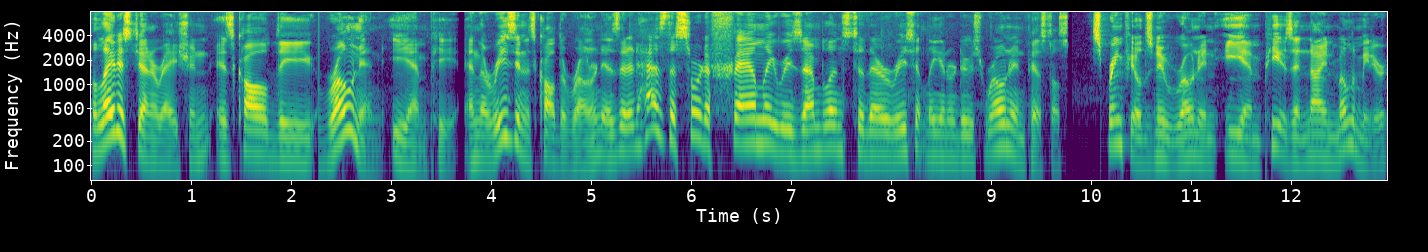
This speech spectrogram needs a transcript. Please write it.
The latest generation is called the Ronin EMP. And the reason it's called the Ronin is that it has the sort of family resemblance to their recently introduced Ronin pistols. Springfield's new Ronin EMP is a 9mm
